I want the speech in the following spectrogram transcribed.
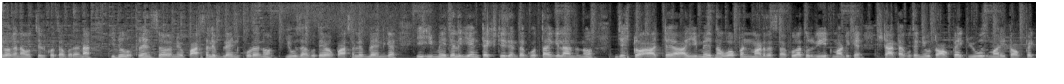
ಇವಾಗ ನಾವು ತಿಳ್ಕೊತಾ ಬರೋಣ. ಇದು ಫ್ರೆಂಡ್ಸ್ ನೀವು ಪಾರ್ಸಲಿ ಬ್ಲೈಂಡ್ ಕೂಡ ಯೂಸ್ ಆಗುತ್ತೆ. ಇವಾಗ ಪಾರ್ಸಲಿ ಬ್ಲೈಂಡ್ಗೆ ಈ ಇಮೇಜಲ್ಲಿ ಏನು ಟೆಕ್ಸ್ಟ್ ಇದೆ ಅಂತ ಗೊತ್ತಾಗಿಲ್ಲ ಅಂದ್ರೂ ಜಸ್ಟ್ ಆ ಇಮೇಜ್ ಇಮೇಜ್ನ ಓಪನ್ ಮಾಡಿದ್ರೆ ಸಾಕು. ಅದು ರೀಡ್ ಮಾಡೋಕ್ಕೆ ಸ್ಟಾರ್ಟ್ ಆಗುತ್ತೆ. ನೀವು ಟಾಕ್ ಪ್ಯಾಕ್ ಯೂಸ್ ಮಾಡಿ ಟಾಕ್ ಪ್ಯಾಕ್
